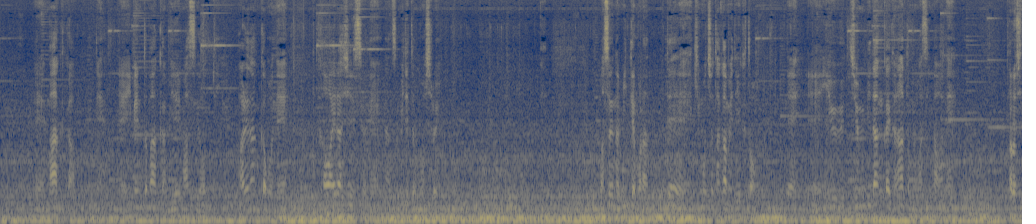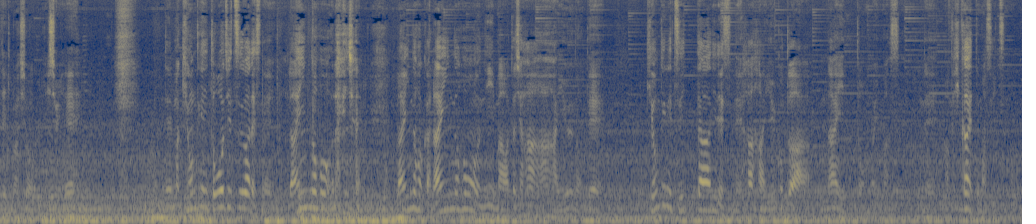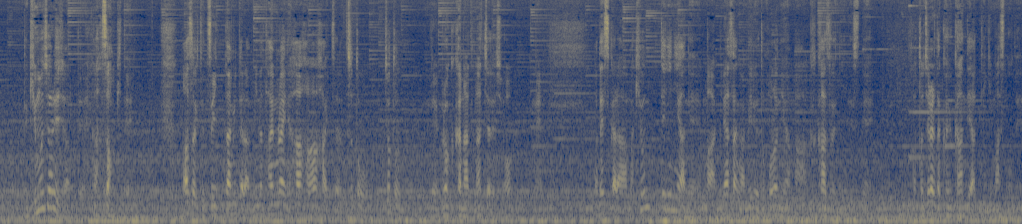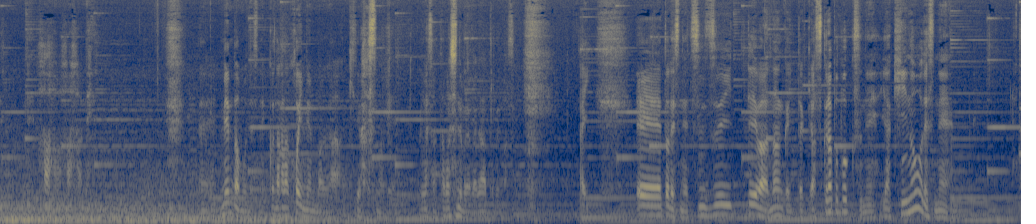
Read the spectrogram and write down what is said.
マークがねイベントマークが見えますよっていう。あれなんかもね可愛らしいですよね。なん見てて面白い、まあ、そういうの見てもらって気持ちを高めていくと、ねえいう準備段階かなと思います。今はね。楽しんでいきましょう。一緒にね。で、まあ、基本的に当日はですね LINE の方 LINE じゃない。LINE の方か。LINE の方に、まあ、私はははは言うので基本的に Twitter にですねはは言うことはないと思います。ね。あと控えてますいつも。で気持ち悪いじゃんって。朝起きて。朝起きて Twitter 見たらみんなタイムラインではははは言ってたらちょっとちょっとねブロックかなってなっちゃうでしょ、ね。まあ、ですから、まあ、基本的にはね、まあ、皆さんが見るところにはまあ書かずにですね、まあ、閉じられた空間でやっていきますので、ね、ははははね。メンバーもですねなかなか濃いメンバーが来てますので皆さん楽しんでもらえばなと思います。はい。えーとですね続いては何か言ったっけ？あ Scrapbox ね。いや昨日ですね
